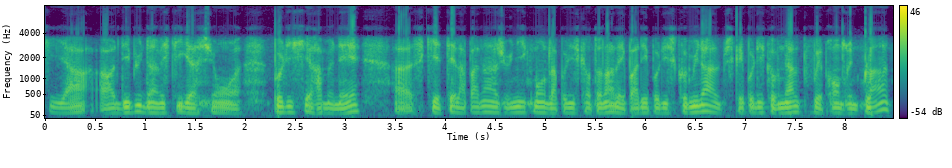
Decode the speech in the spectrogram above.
s'il y a un début d'investigation policière à mener, ce qui était l'apanage uniquement de la police cantonale et pas des polices communales, puisque les polices communales pouvaient prendre une plainte,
